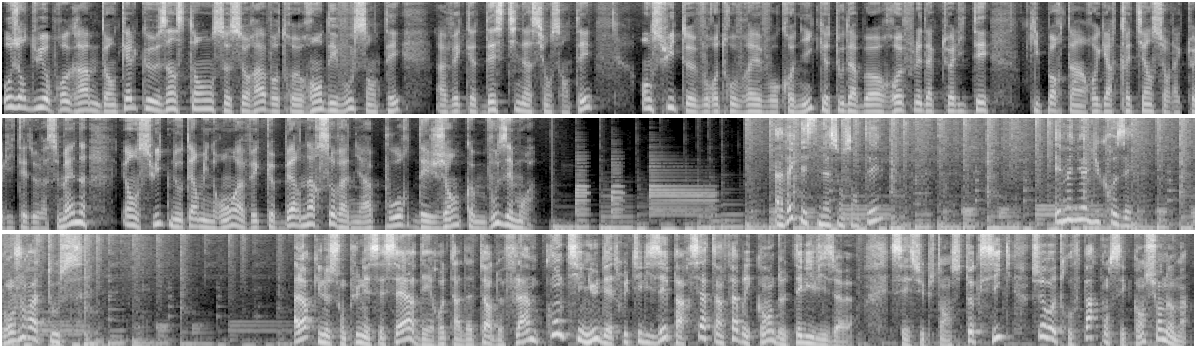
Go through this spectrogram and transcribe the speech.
Aujourd'hui au programme, dans quelques instants, ce sera votre rendez-vous santé avec Destination Santé. Ensuite, vous retrouverez vos chroniques. Tout d'abord, reflet d'actualité qui porte un regard chrétien sur l'actualité de la semaine. Et ensuite, nous terminerons avec Bernard Sauvagna pour Des gens comme vous et moi. Avec Destination Santé, Emmanuel Ducreuset. Bonjour à tous. Alors qu'ils ne sont plus nécessaires, des retardateurs de flamme continuent d'être utilisés par certains fabricants de téléviseurs. Ces substances toxiques se retrouvent par conséquent sur nos mains.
